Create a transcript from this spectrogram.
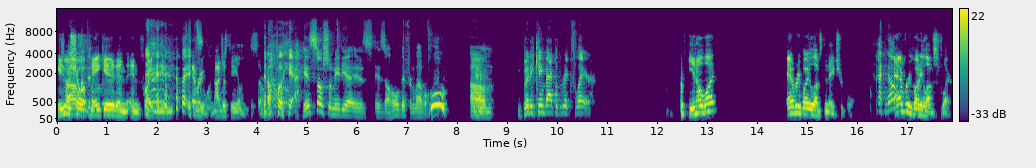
He's going to um, show up the, naked and and frightening everyone, not just the aliens. So. Oh yeah, his social media is is a whole different level. Woo, um, but he came back with Ric Flair. You know what? Everybody loves the Nature Boy. I know. Everybody loves Flair.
